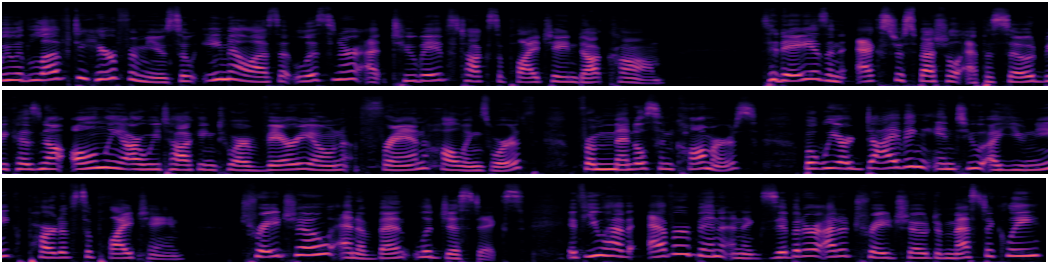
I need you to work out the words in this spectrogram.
We would love to hear from you, so email us at listener at twobabestalksupplychain.com. Today is an extra special episode because not only are we talking to our very own Fran Hollingsworth from Mendelssohn Commerce, but we are diving into a unique part of supply chain trade show and event logistics. If you have ever been an exhibitor at a trade show domestically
